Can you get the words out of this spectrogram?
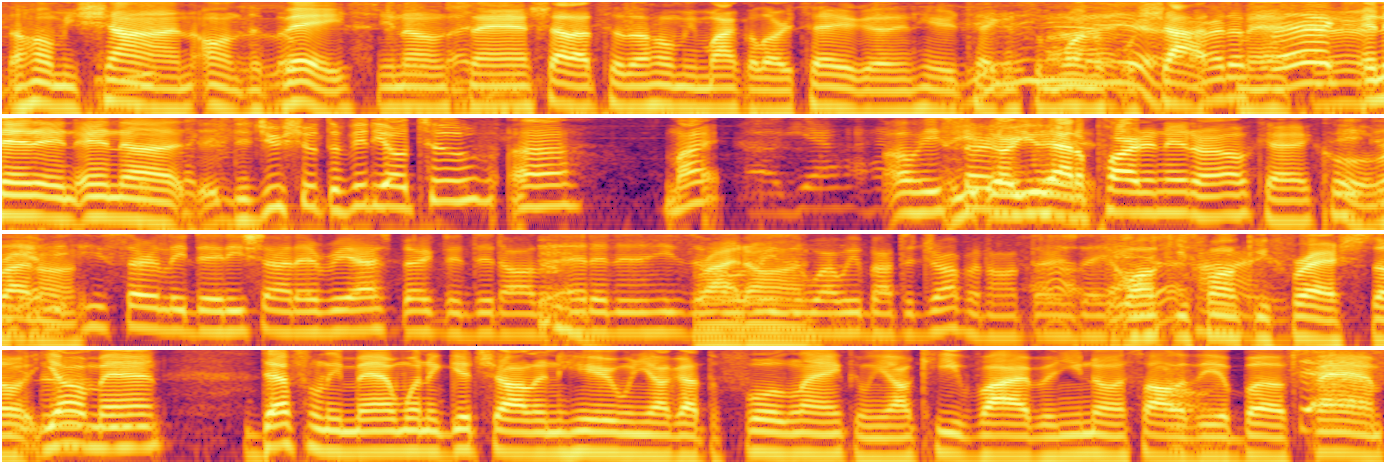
the homie Sean on the bass. You know what I'm saying? Shout out to the homie Michael Ortega in here taking some wonderful yeah. shots, man. Artifacts. And then and, and uh, did you shoot the video too, uh, Mike? Oh, he You- certainly or you had a part in it, or okay, cool, He- right yeah, on. He, he certainly did. He shot every aspect and did all the editing. He's the Right whole on. reason why we about to drop it on Thursday. all funky, funky, fresh. So, You know yo, what I man, mean? Definitely, man, want to get y'all in here when y'all got the full length and when y'all keep vibing. You know, it's all of the above, fam.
